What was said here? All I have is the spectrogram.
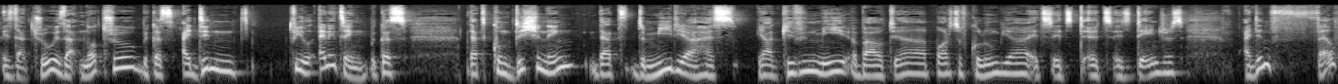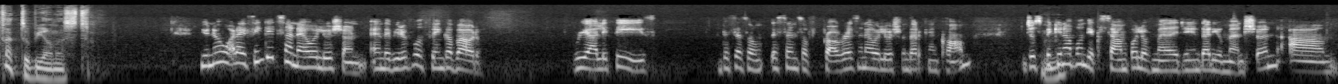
is that true? Is that not true? Because I didn't feel anything because that conditioning that the media has yeah given me about yeah parts of Colombia, it's it's it's it's dangerous I didn't felt that to be honest. You know what? I think it's an evolution, and the beautiful thing about reality is the sense of the sense of progress and evolution that can come. Just picking mm-hmm. up on the example of Medellin that you mentioned, um,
